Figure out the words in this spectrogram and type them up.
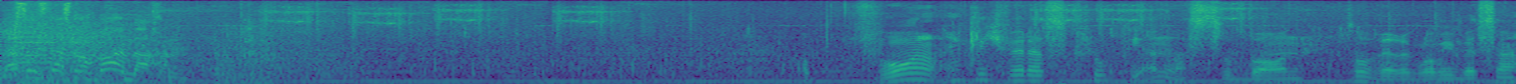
Lass uns das nochmal machen. Obwohl, eigentlich wäre das klug, die Anlass zu bauen. So wäre, glaube ich, besser.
